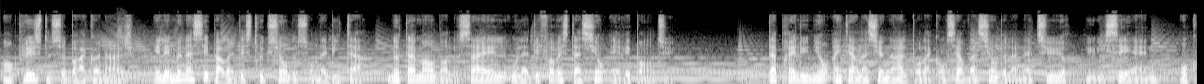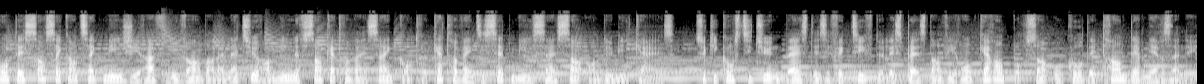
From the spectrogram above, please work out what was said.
En plus de ce braconnage, elle est menacée par la destruction de son habitat, notamment dans le Sahel où la déforestation est répandue. D'après l'Union internationale pour la conservation de la nature, UICN, on comptait 155 000 girafes vivant dans la nature en 1985 contre 97 500 en 2015, ce qui constitue une baisse des effectifs de l'espèce d'environ 40% au cours des 30 dernières années.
